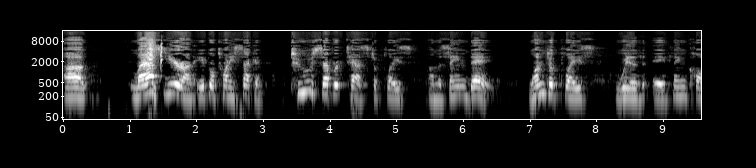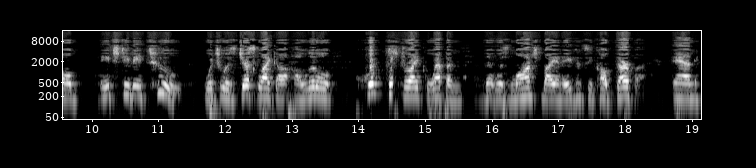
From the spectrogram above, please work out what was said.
Uh, last year on April 22nd, two separate tests took place on the same day. One took place with a thing called HTV-2, which was just like a, a little quick strike weapon that was launched by an agency called DARPA. And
